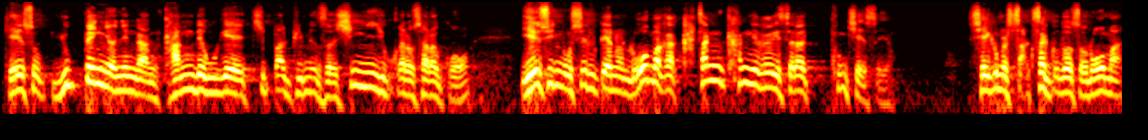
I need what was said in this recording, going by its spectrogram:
계속 600여 년간 강대국에 짓밟히면서 식민지 국가로 살았고 예수님 오실 때는 로마가 가장 강력하게 이스라엘 통치했어요. 세금을 싹싹 걷어서 로마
